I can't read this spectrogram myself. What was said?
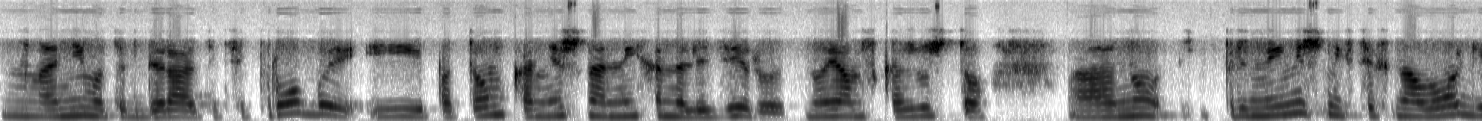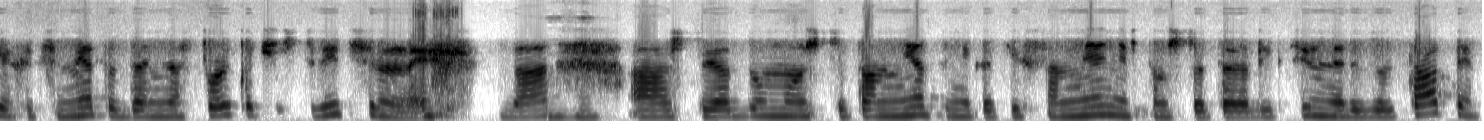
они вот отбирают эти пробы и потом, конечно, они их анализируют. Но я вам скажу, что э, ну, при нынешних технологиях эти методы они настолько чувствительны, да, uh-huh. что я думаю, что там нет никаких сомнений в том, что это объективные результаты.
